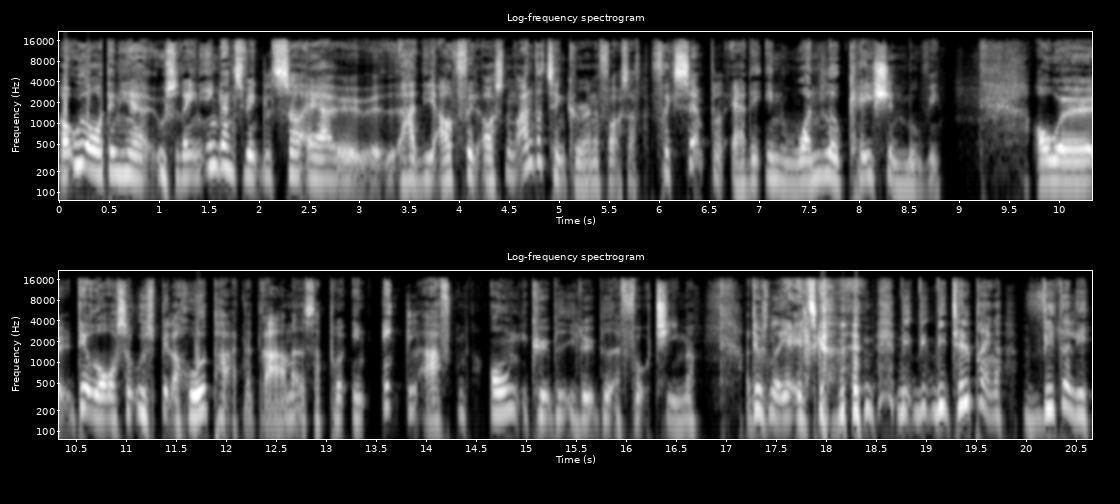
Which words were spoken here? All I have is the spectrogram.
Og udover den her usædvanlige indgangsvinkel, så er, øh, har The Outfit også nogle andre ting kørende for sig. For eksempel er det en one-location movie. Og øh, derudover så udspiller hovedparten af dramaet sig på en enkelt aften oven i købet i løbet af få timer. Og det er jo sådan noget, jeg elsker. vi, vi, vi tilbringer vidderligt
